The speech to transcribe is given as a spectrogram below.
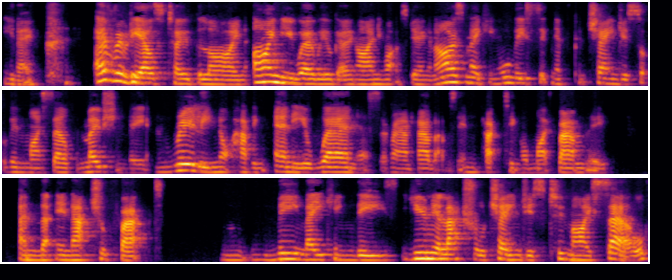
You know, everybody else towed the line. I knew where we were going. I knew what I was doing. And I was making all these significant changes sort of in myself emotionally and really not having any awareness around how that was impacting on my family. And that in actual fact, me making these unilateral changes to myself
